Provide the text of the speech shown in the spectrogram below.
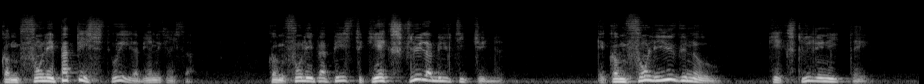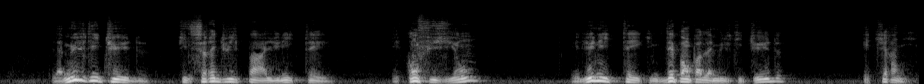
Comme font les papistes, oui, il a bien écrit ça, comme font les papistes qui excluent la multitude, et comme font les huguenots qui excluent l'unité. La multitude qui ne se réduit pas à l'unité est confusion, et l'unité qui ne dépend pas de la multitude est tyrannie.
